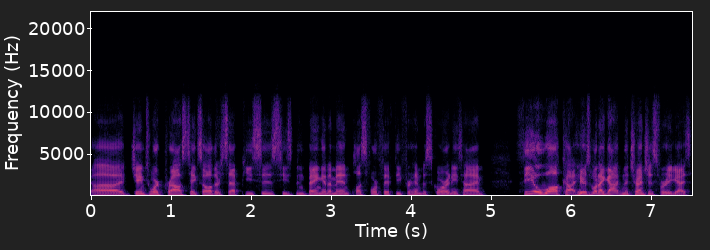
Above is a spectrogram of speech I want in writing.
Uh, James Ward Prowse takes all their set pieces. He's been banging them in, plus 450 for him to score anytime. Theo Walcott, here's what I got in the trenches for you guys.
